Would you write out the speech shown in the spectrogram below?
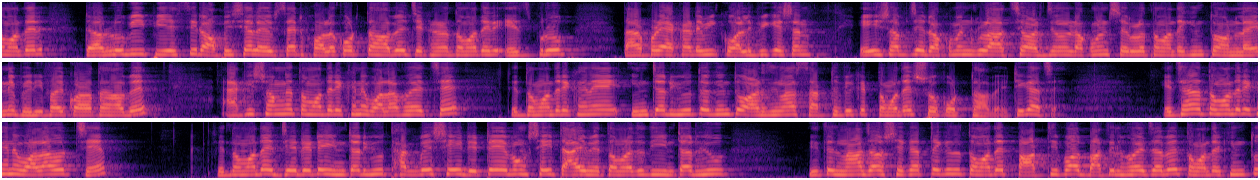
তোমাদের ডাব্লিউবিপিএসসির অফিসিয়াল ওয়েবসাইট ফলো করতে হবে, যেখানে তোমাদের এজ প্রুফ তারপরে একাডেমিক কোয়ালিফিকেশান এই সব যে ডকুমেন্টগুলো আছে অরিজিনাল ডকুমেন্ট সেগুলো তোমাদের কিন্তু অনলাইনে ভেরিফাই করাতে হবে। একই সঙ্গে তোমাদের এখানে বলা হয়েছে যে তোমাদের এখানে ইন্টারভিউতে কিন্তু অরিজিনাল সার্টিফিকেট তোমাদের শো করতে হবে, ঠিক আছে? এছাড়া তোমাদের এখানে বলা হচ্ছে যে তোমাদের যে ডেটে ইন্টারভিউ থাকবে সেই ডেটে এবং সেই টাইমে তোমরা যদি ইন্টারভিউ দিতে না যাও সেক্ষেত্রে কিন্তু তোমাদের প্রার্থী পদ বাতিল হয়ে যাবে। তোমাদের কিন্তু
